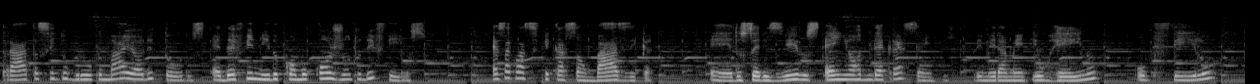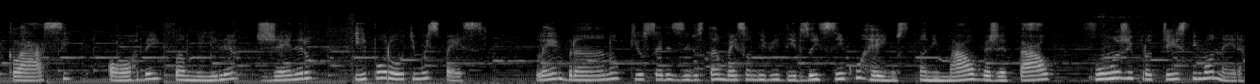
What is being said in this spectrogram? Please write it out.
trata-se do grupo maior de todos, é definido como conjunto de filos. Essa classificação básica é, dos seres vivos é em ordem decrescente. Primeiramente, o reino, o filo, classe, ordem, família, gênero e, por último, espécie. Lembrando que os seres vivos também são divididos em cinco reinos: animal, vegetal, fungo, protista e monera.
